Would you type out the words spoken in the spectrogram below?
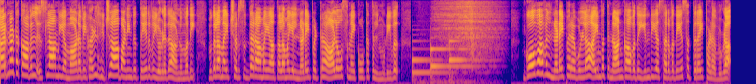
கர்நாடகாவில் இஸ்லாமிய மாணவிகள் ஹிஜாப் அணிந்து தேர்வு எழுத அனுமதி. முதலமைச்சர் சித்தராமையா தலைமையில் நடைபெற்ற ஆலோசனைக் கூட்டத்தில் முடிவு. கோவாவில் நடைபெறவுள்ள ஐம்பத்து நான்காவது இந்திய சர்வதேச திரைப்பட விழா.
